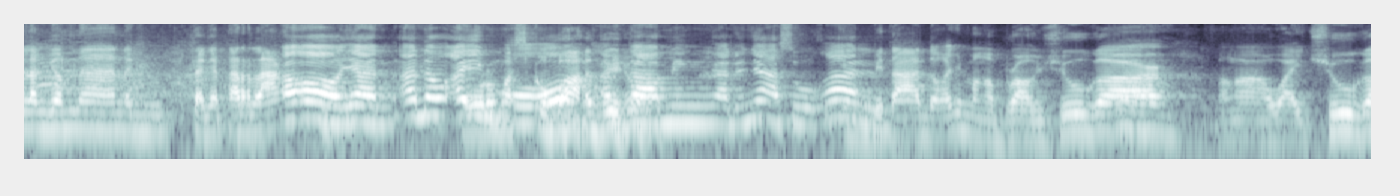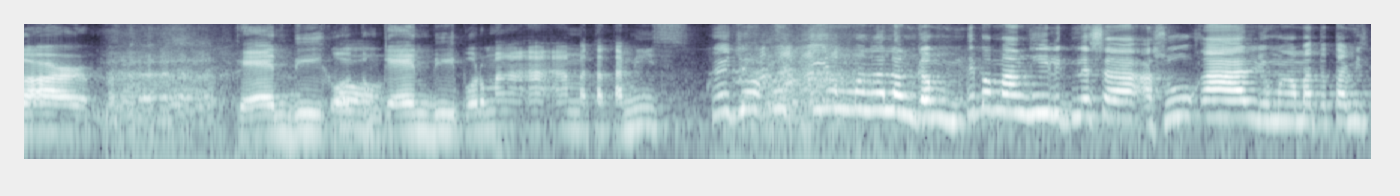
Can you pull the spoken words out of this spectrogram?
langgam na nagtaga-tarlak. Oo, yan. Ano, ay, Puro oo, ang yun. daming, ano niya, asukal. Imbitado ka dyan, mga brown sugar, mga white sugar, mga candy, cotton Oh. candy, puro mga ah, ah, matatamis. Kuya Jobert, eh, yung mga langgam, di ba manghilig na sa asukal, yung mga matatamis,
